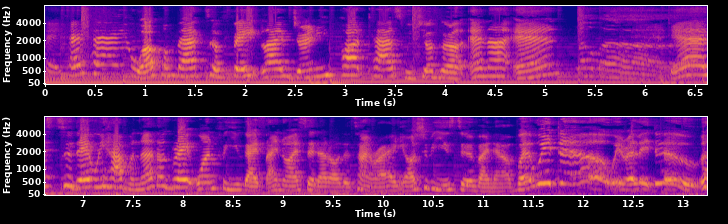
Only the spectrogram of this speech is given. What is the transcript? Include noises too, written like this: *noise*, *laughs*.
Hey, hey, hey, welcome back to Faith Life Journey podcast with your girl Anna and Lola. Yes, today we have another great one for you guys. I know I say that all the time, right? Y'all should be used to it by now, but we do. We really do. *laughs*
